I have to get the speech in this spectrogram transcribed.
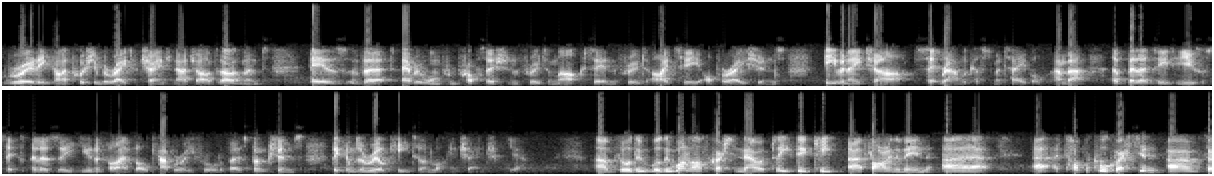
really kind of pushing the rate of change in agile development, is that everyone from proposition through to marketing, through to IT, operations, even HR sit around the customer table. And that ability to use the six pillars, a unifying vocabulary for all of those functions, becomes a real key to unlocking change. Yeah. Um, so we'll do, we'll do one last question now, but please do keep uh, firing them in. Uh, uh, a topical question. Um, so,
